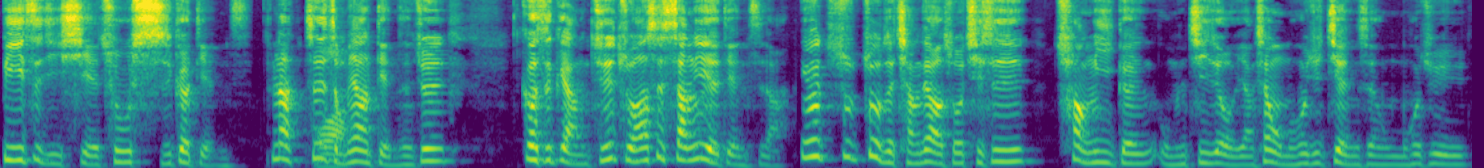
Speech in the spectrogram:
逼自己写出十个点子。那这是怎么样的点子？就是各式各样，其实主要是商业的点子啊。因为作作者强调说，其实创意跟我们肌肉一样，像我们会去健身，我们会去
